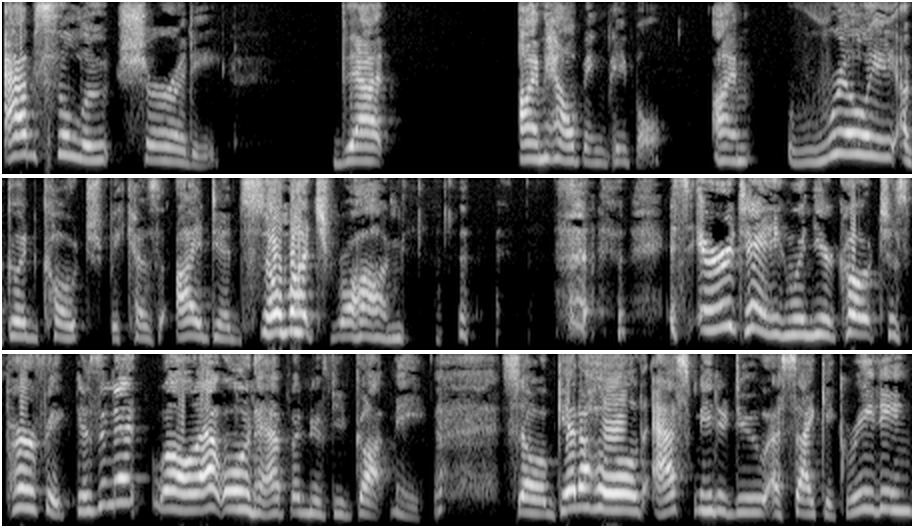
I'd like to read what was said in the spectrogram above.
absolute surety that I'm helping people. I'm really a good coach because I did so much wrong. it's irritating when your coach is perfect, isn't it? Well, that won't happen if you've got me. So get a hold, ask me to do a psychic reading,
